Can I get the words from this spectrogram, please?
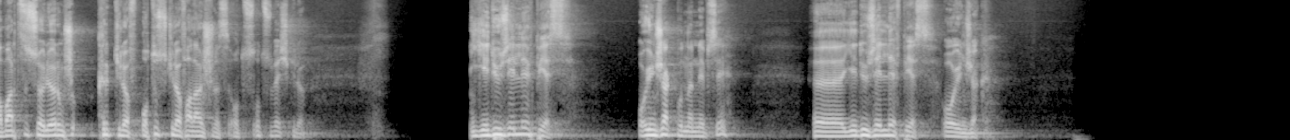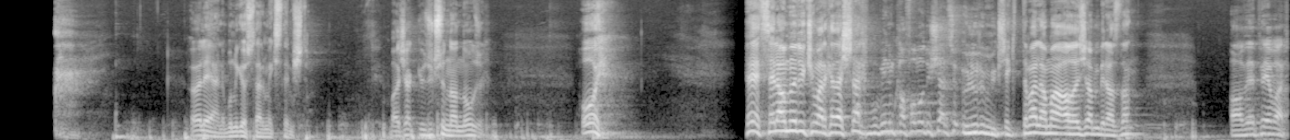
Abartısız söylüyorum şu 40 kilo 30 kilo falan şurası 30 35 kilo. 750 FPS. Oyuncak bunların hepsi. Ee, 750 FPS o oyuncak. Öyle yani bunu göstermek istemiştim. Bacak gözüksün lan ne olacak? Oy. Evet selamünaleyküm arkadaşlar. Bu benim kafama düşerse ölürüm yüksek ihtimal ama alacağım birazdan. AWP var.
